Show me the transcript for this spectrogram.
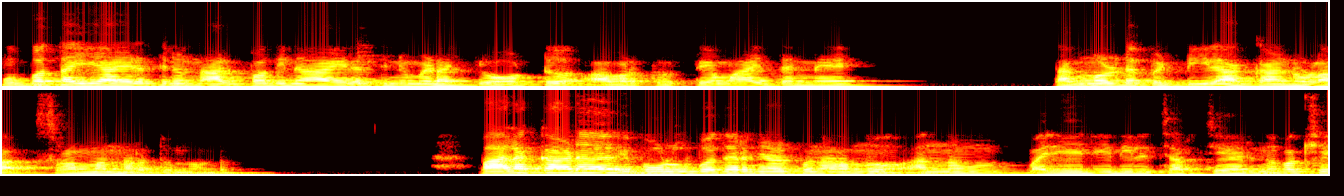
മുപ്പത്തയ്യായിരത്തിനും നാൽപ്പതിനായിരത്തിനും ഇടയ്ക്ക് വോട്ട് അവർ കൃത്യമായി തന്നെ തങ്ങളുടെ പെട്ടിയിലാക്കാനുള്ള ശ്രമം നടത്തുന്നുണ്ട്. പാലക്കാട് ഇപ്പോൾ ഉപതെരഞ്ഞെടുപ്പ് നടന്നു. അന്നും വലിയ രീതിയിൽ ചർച്ചയായിരുന്നു. പക്ഷേ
